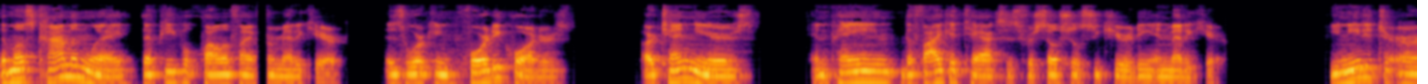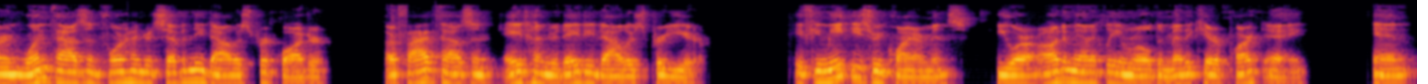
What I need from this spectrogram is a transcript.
The most common way that people qualify for Medicare is working 40 quarters or 10 years and paying the FICA taxes for Social Security and Medicare. You needed to earn $1,470 per quarter or $5,880 per year. If you meet these requirements, you are automatically enrolled in Medicare Part A and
